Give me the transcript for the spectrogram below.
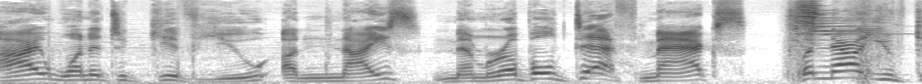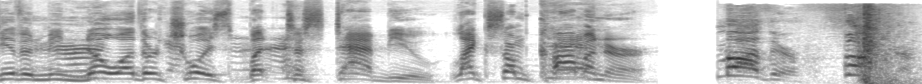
I wanted to give you a nice, memorable death, Max. But now you've given me no other choice but to stab you, like some commoner. Motherfucker!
